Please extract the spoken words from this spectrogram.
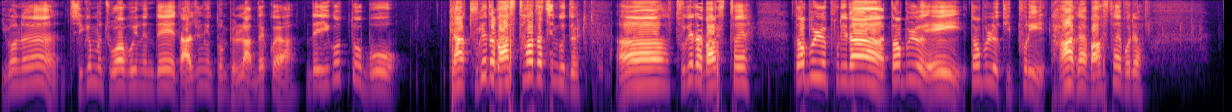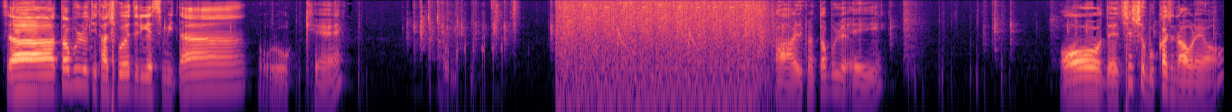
이거는 지금은 좋아 보이는데 나중엔 돈 별로 안 될 거야. 근데 이것도 뭐 그냥 두개 다 마스터하자 친구들. 아, 두 개 다 마스터해. W 풀이랑 WA, WD 풀이 다 그냥 마스터해 버려. 자, WD 다시 보여드리겠습니다. 이렇게. 자, 이번 WA. 어, 네, 75까지 나오네요.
